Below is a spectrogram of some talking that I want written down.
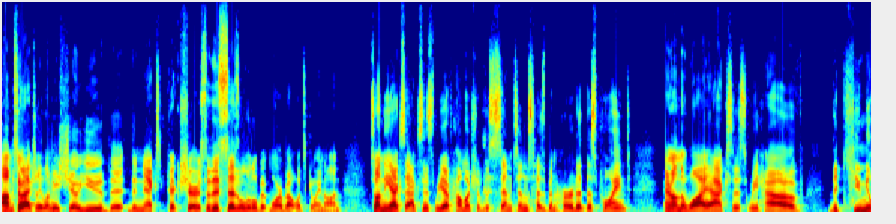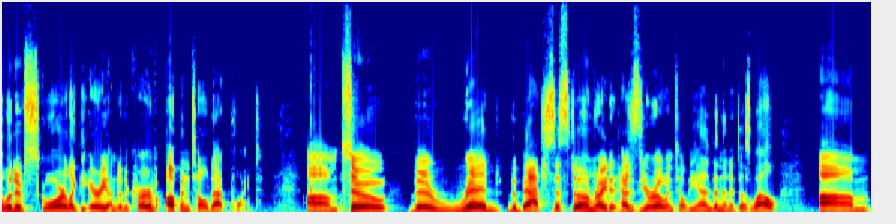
Um, so actually, let me show you the, the next picture. So this says a little bit more about what's going on. So on the x-axis, we have how much of the sentence has been heard at this point. And on the y-axis, we have the cumulative score, like the area under the curve, up until that point. Um, so the red, the batch system, right, it has zero until the end, and then it does well. Um,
